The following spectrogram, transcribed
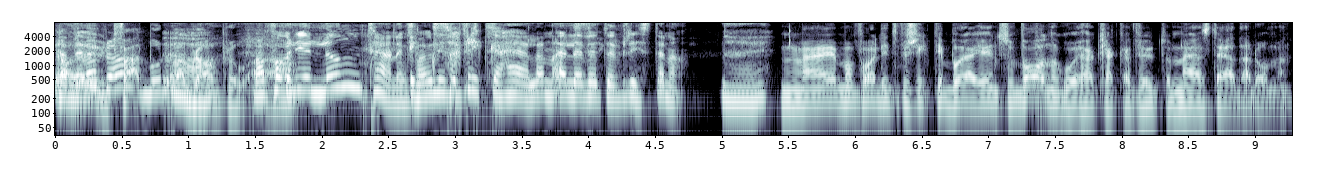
Kan det Ja, vara bra? utfall borde vara bra att prova. Man får Ja. väl ge lugn träning, för man vill inte vricka hälarna, eller vet du, vristerna. Nej. Nej, man får vara lite försiktig i början. Jag är inte så van att gå i högklackat förutom när jag städar då. Men...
